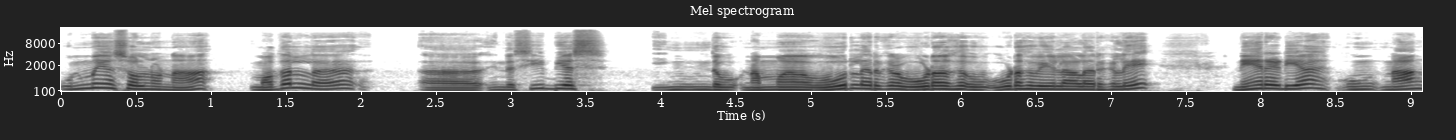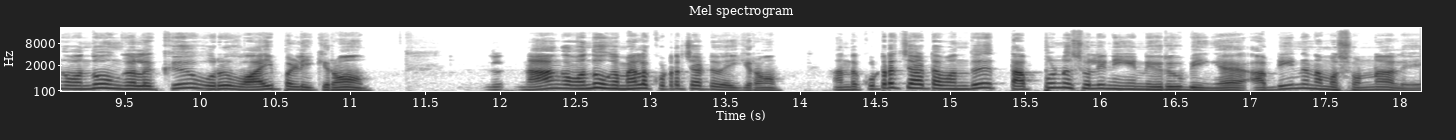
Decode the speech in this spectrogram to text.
உண்மையை சொல்லணும்னா முதல்ல இந்த சிபிஎஸ் இந்த நம்ம ஊரில் இருக்கிற ஊடக ஊடகவியலாளர்களே நேரடியாக உங் நாங்கள் வந்து உங்களுக்கு ஒரு வாய்ப்பளிக்கிறோம் நாங்கள் வந்து உங்கள் மேலே குற்றச்சாட்டு வைக்கிறோம். அந்த குற்றச்சாட்டை வந்து தப்புன்னு சொல்லி நீங்கள் நிரூபிங்க அப்படின்னு நம்ம சொன்னாலே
